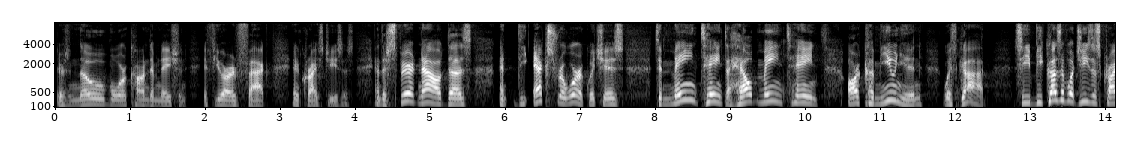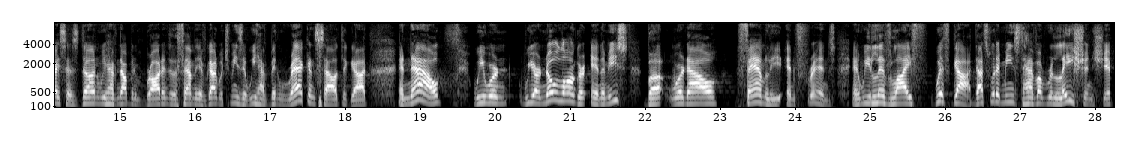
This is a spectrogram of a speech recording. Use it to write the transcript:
There's no more condemnation if you are in fact in Christ Jesus. And the Spirit now does the extra work, which is to maintain, to help maintain our communion with God. See, because of what Jesus Christ has done, we have now been brought into the family of God, which means that we have been reconciled to God. And now we, were, we are no longer enemies, but we're now family and friends. And we live life with God. That's what it means to have a relationship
